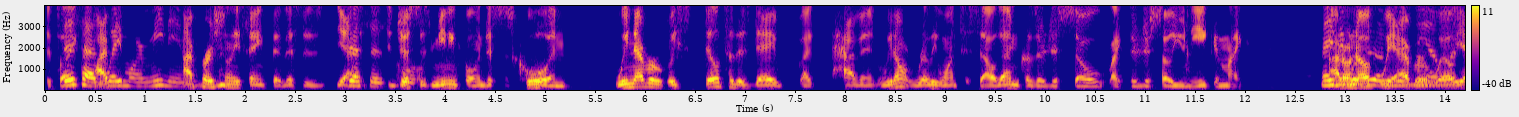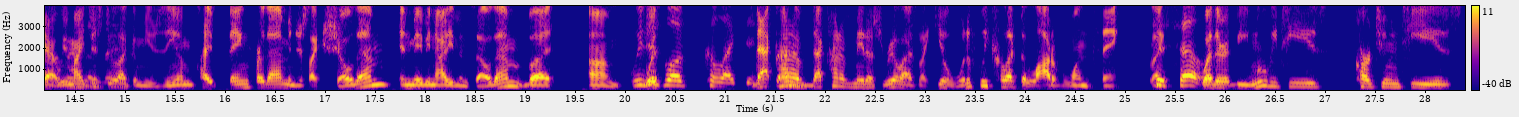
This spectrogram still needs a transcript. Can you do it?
it's like this has I, way more meaning. I personally think that this is yeah Just it's as just cool. as meaningful and just as cool and we never we still to this day like haven't we don't really want to sell them because they're just so like they're just so unique and like Maybe I don't we'll know do if we ever will yeah we might just do like a museum type thing for them and just like show them and maybe not even sell them but um we just love collecting that kind of that kind of made us realize like yo what if we collect a lot of one thing to like sell. whether it be movie tees, cartoon tees,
